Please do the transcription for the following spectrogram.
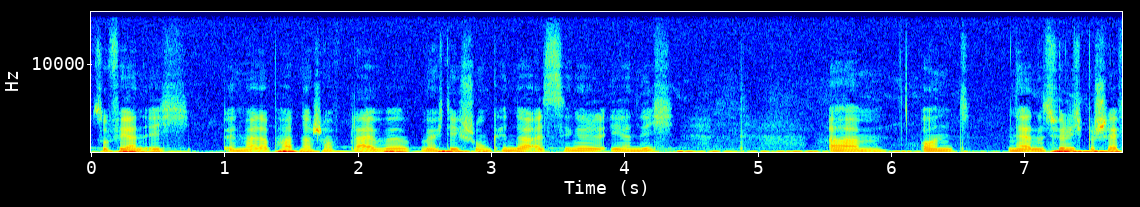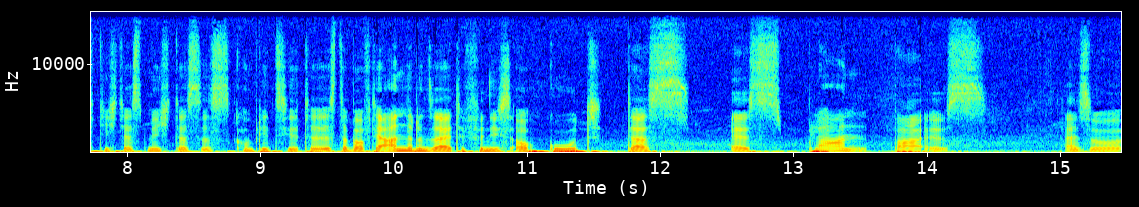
sofern ich in meiner Partnerschaft bleibe, möchte ich schon Kinder als Single eher nicht. Ähm, und ja, natürlich beschäftigt es mich, dass es komplizierter ist, aber auf der anderen Seite finde ich es auch gut, dass es planbar ist. Also,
